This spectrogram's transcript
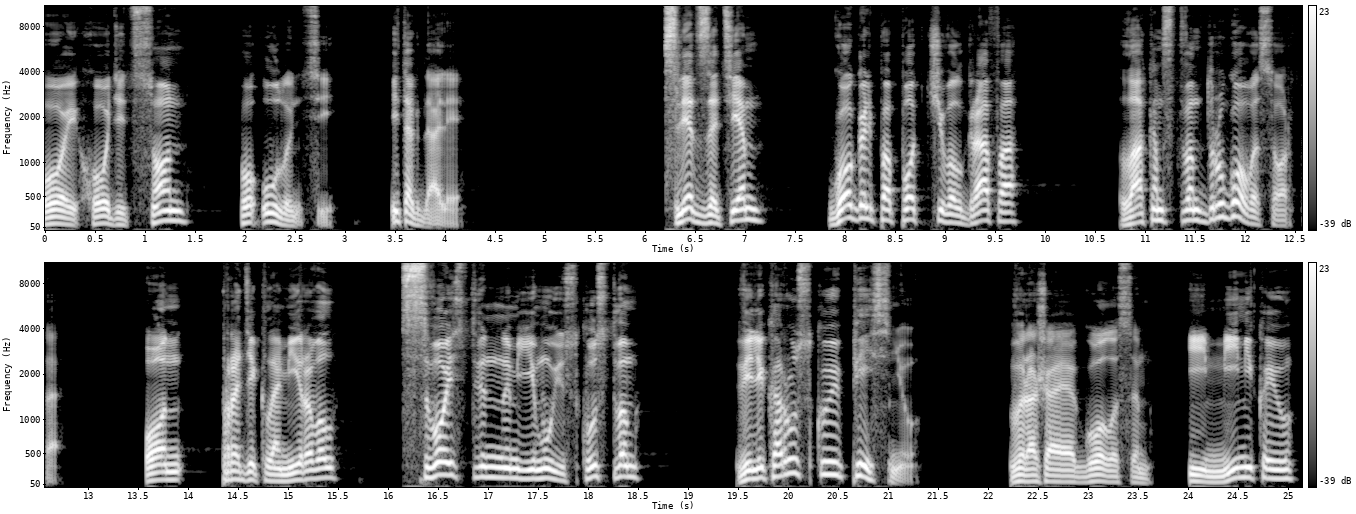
«Ой, ходит сон по улунці» и так далее. Вслед за тем Гоголь попотчевал графа лакомством другого сорта. Он продекламировал свойственным ему искусством великорусскую песню, выражая голосом и мимикою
